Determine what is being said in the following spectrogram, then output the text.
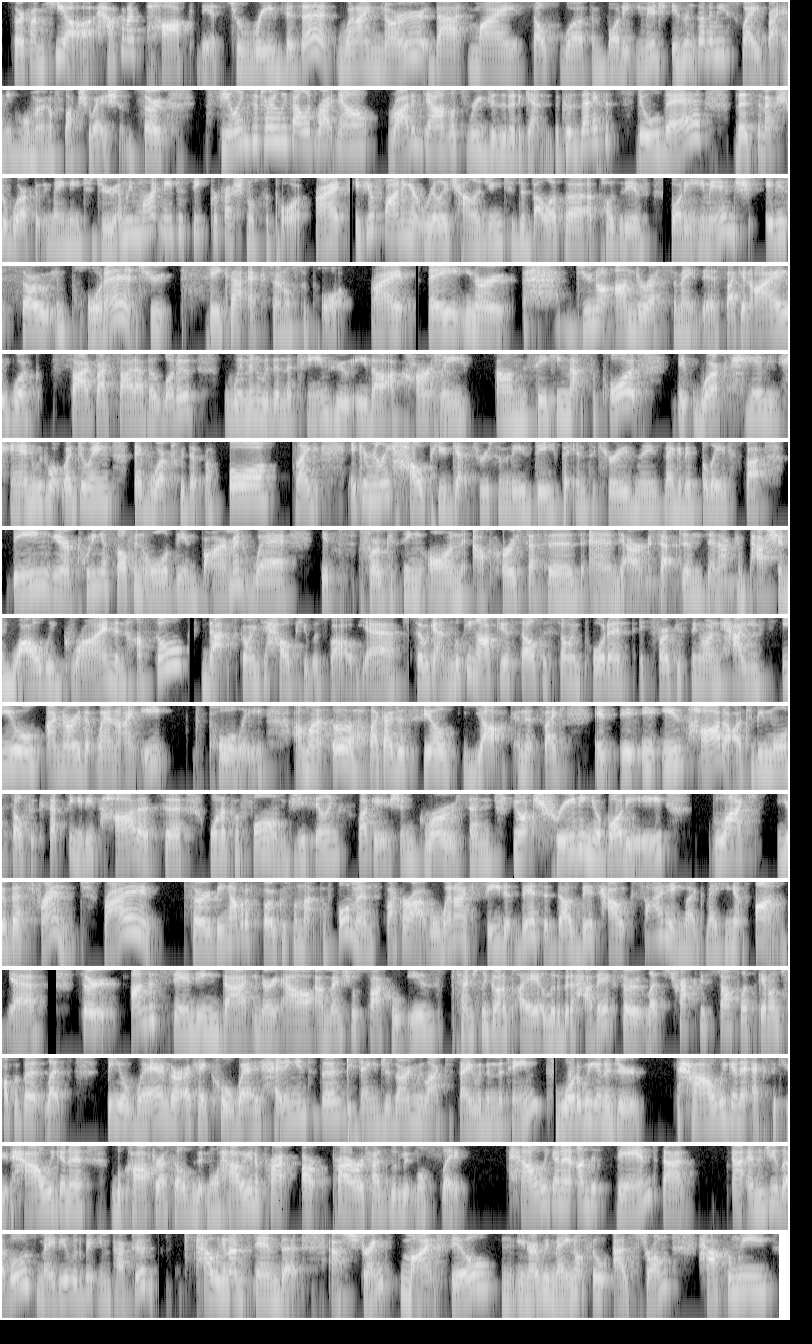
So if I'm here, how can I park this to revisit when I know that my self worth and body image isn't going to be swayed by any hormonal fluctuations? So feelings are totally valid right now. Write them down. Let's revisit it again. Because then if it's still there, there's some extra work that we may need to do. And we might need to seek professional support, right? If you're finding it really challenging to develop a, a positive body image, it is so important to seek that external support right? They, you know, do not underestimate this. Like, and I work side by side. I have a lot of women within the team who either are currently um, seeking that support. It works hand in hand with what we're doing. They've worked with it before. Like it can really help you get through some of these deeper insecurities and these negative beliefs. But being, you know, putting yourself in all of the environment where it's focusing on our processes and our acceptance and our compassion while we grind and hustle, that's going to help you as well. Yeah. So again, looking after yourself is so important. It's focusing on how you feel. I know that when I eat poorly. I'm like, ugh, like I just feel yuck. And it's like, it, it, it is harder to be more self accepting. It is harder to want to perform because you're feeling sluggish and gross and you're not treating your body like your best friend, right? So being able to focus on that performance, it's like, all right, well, when I feed it this, it does this. How exciting, like making it fun. Yeah. So understanding that, you know, our, our menstrual cycle is potentially going to play a little bit of havoc. So let's track this stuff. Let's get on top of it. Let's be aware and go, okay, cool. We're heading into the danger zone, we like to say within the team. What are we going to do? how are we going to execute? How are we going to look after ourselves a bit more? How are we going to pri- uh, prioritize a little bit more sleep? How are we going to understand that our energy levels may be a little bit impacted how we to understand that our strength might feel you know we may not feel as strong. How can we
